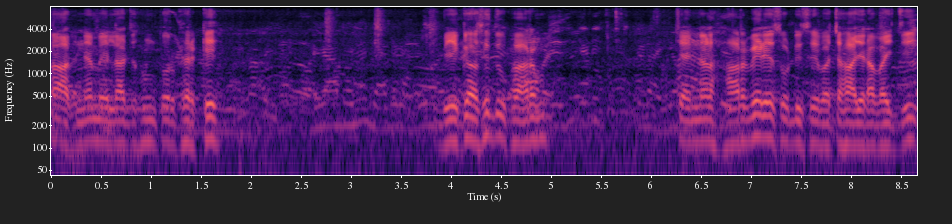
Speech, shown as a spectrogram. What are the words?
ਘਾ ਦਿੰਨੇ ਮੇਲਾ ਚ ਤੁਰ ਫਿਰ ਕੇ। ਬੇਗਾ ਸਿੱਧੂ ਫਾਰਮ। ਚੈਨਲ ਹਰ ਵੇਰੇ ਤੁਹਾਡੀ ਸੇਵਾ ਚ ਹਾਜ਼ਰ ਆ ਬਾਈ ਜੀ।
